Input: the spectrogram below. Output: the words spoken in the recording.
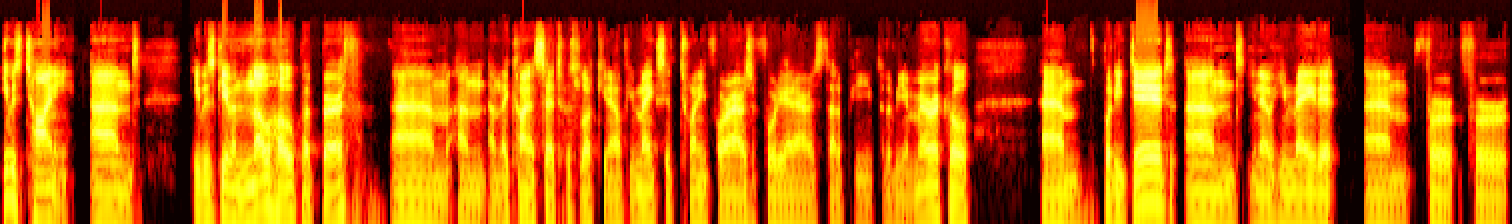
he was tiny, and he was given no hope at birth. Um, and, and they kind of said to us, look, you know, if he makes it 24 hours or 48 hours, that'll be, that'll be a miracle. Um, but he did. And, you know, he made it, um, for, for,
